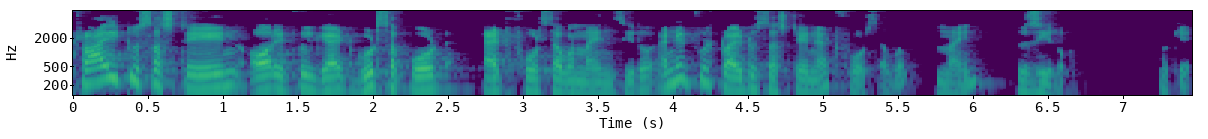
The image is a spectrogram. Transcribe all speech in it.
try to sustain or it will get good support at 4790 and it will try to sustain at 4790 okay.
